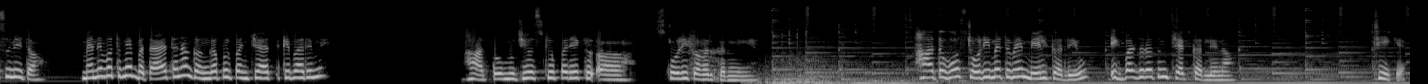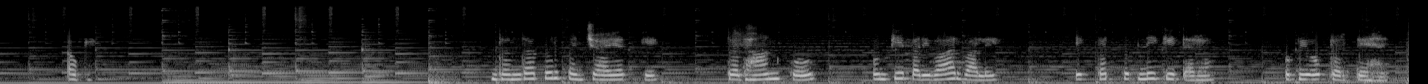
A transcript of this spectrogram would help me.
सुनीता मैंने वो तुम्हें बताया था ना गंगापुर पंचायत के बारे में? हाँ तो मुझे उसके ऊपर एक आ, स्टोरी कवर करनी है। हाँ तो वो स्टोरी मैं तुम्हें मेल कर रही हूँ। एक बार जरा तुम चेक कर लेना। ठीक है। ओके गंगापुर पंचायत के प्रधान को उनके परिवार वाले एक कठपुतली की तरह उपयोग करते हैं।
